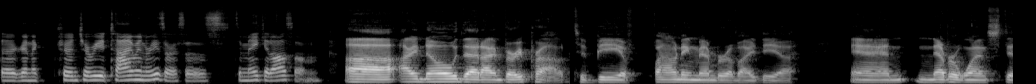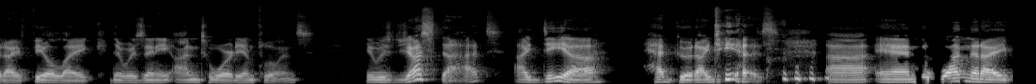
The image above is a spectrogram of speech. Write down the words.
They're going to contribute time and resources to make it awesome. Uh, i know that i'm very proud to be a founding member of idea and never once did i feel like there was any untoward influence it was just that idea had good ideas. uh, and the one that I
